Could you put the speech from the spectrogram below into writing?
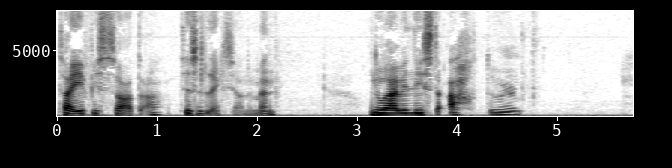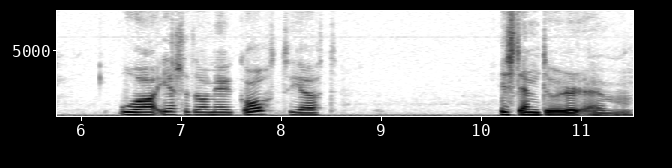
ta i fisk sa det längst igen men nu har vi listet atter. Og jeg synes det var mer godt i at jeg stender um,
